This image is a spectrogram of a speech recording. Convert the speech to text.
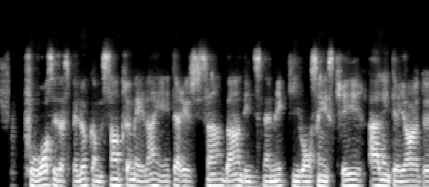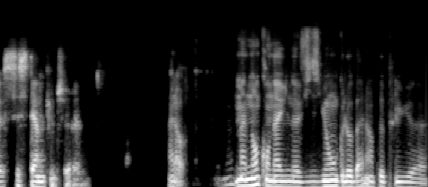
Il faut voir ces aspects-là comme s'entremêlant et interagissant dans des dynamiques qui vont s'inscrire à l'intérieur de systèmes culturels. Alors, maintenant qu'on a une vision globale un peu plus euh,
